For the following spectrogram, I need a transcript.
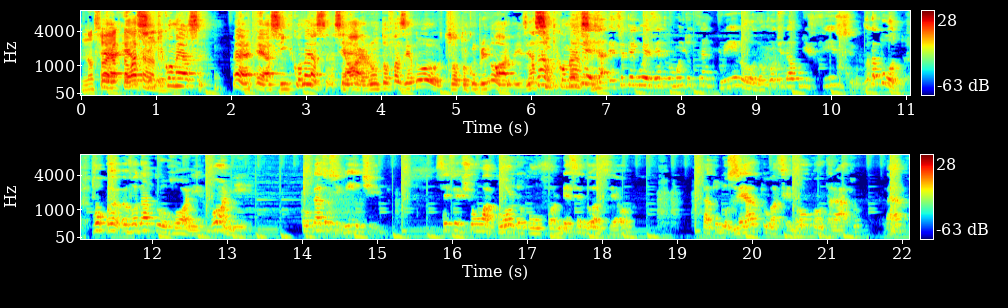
Não sou é, eu que tô é matando. assim que começa. É, é assim que começa. Assim, ó, eu não tô fazendo, só tô cumprindo ordens. É assim Não, que Mas começa. veja, você pegou um exemplo muito tranquilo, Rodolfo. Vou te dar um difícil. Vou dar pro outro. Vou, eu vou dar pro Rony. Rony, o caso é o seguinte: você fechou um acordo com o fornecedor seu, tá tudo certo, assinou o contrato, né?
